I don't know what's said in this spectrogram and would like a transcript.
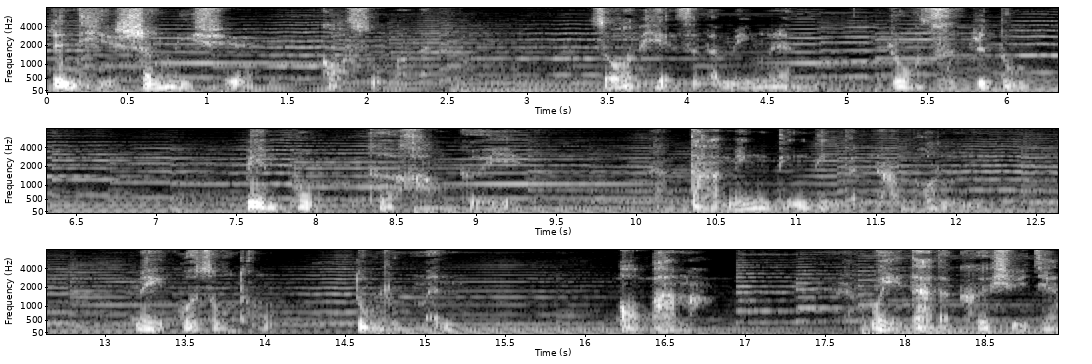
人体生理学告诉我们，左撇子的名人如此之多，遍布各行各业。大名鼎鼎的拿破仑、美国总统杜鲁门、奥巴马、伟大的科学家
